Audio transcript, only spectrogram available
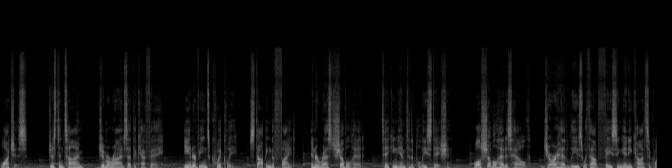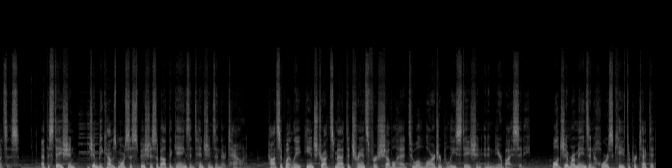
watches. Just in time, Jim arrives at the cafe. He intervenes quickly, stopping the fight, and arrests Shovelhead, taking him to the police station. While Shovelhead is held, Jarhead leaves without facing any consequences. At the station, Jim becomes more suspicious about the gang's intentions in their town. Consequently, he instructs Matt to transfer Shovelhead to a larger police station in a nearby city. While Jim remains in Horse Cave to protect it,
